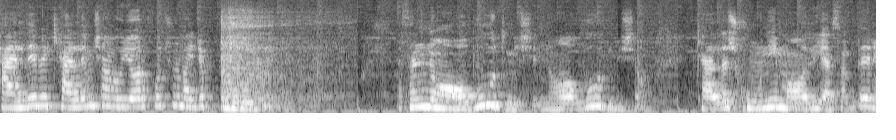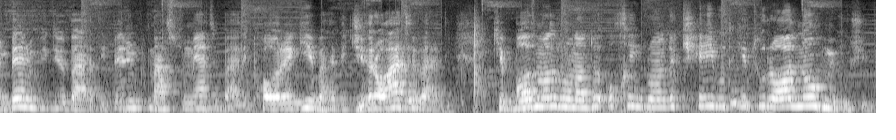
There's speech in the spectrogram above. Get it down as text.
کله به کله میشن با یار خودشون و اینجا اصلا نابود میشه نابود میشه. کلش خونی مالی اصلا بریم بریم ویدیو بعدی بریم مصومیت بعدی پارگی بعدی جراحت بعدی. که باز مال رونالدو اوخی رونالدو کی بوده که تو رال نه میپوشید؟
